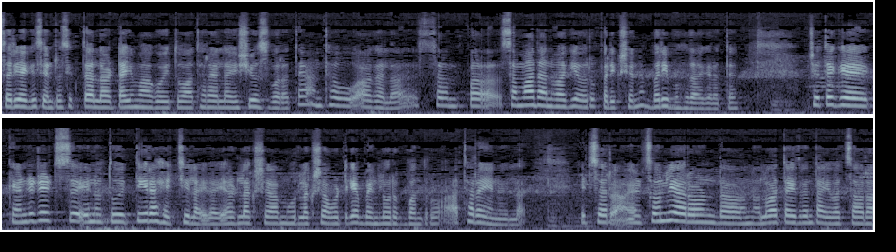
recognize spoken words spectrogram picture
ಸರಿಯಾಗಿ ಸೆಂಟ್ರ್ ಸಿಗ್ತಾ ಇಲ್ಲ ಟೈಮ್ ಆಗೋಯ್ತು, ಆ ಥರ ಎಲ್ಲ ಇಶ್ಯೂಸ್ ಬರುತ್ತೆ, ಅಂಥವು ಆಗಲ್ಲ. ಸ್ವಲ್ಪ ಸಮಾಧಾನವಾಗಿ ಅವರು ಪರೀಕ್ಷೆನ ಬರೀಬಹುದಾಗಿರುತ್ತೆ. ಜೊತೆಗೆ ಕ್ಯಾಂಡಿಡೇಟ್ಸ್ ಏನು ತು, ತೀರಾ ಹೆಚ್ಚಿಲ್ಲ, ಈಗ ಎರಡು ಲಕ್ಷ, ಮೂರು ಲಕ್ಷ ಒಟ್ಟಿಗೆ ಬೆಂಗಳೂರಿಗೆ ಬಂದರು, ಆ ಥರ ಏನೂ ಇಲ್ಲ. ಇಟ್ಸ್ ಅರ್ ಇಟ್ಸ್ ಓನ್ಲಿ ಅರೌಂಡ್ ನಲವತ್ತೈದರಿಂದ ಐವತ್ತು ಸಾವಿರ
